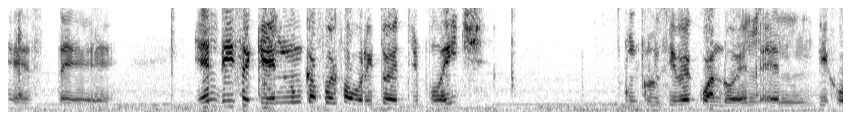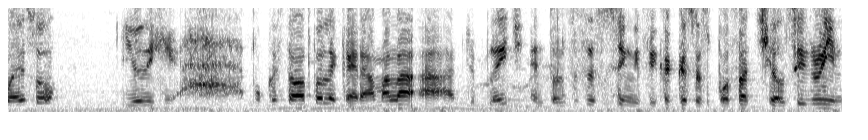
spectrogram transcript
Este, él dice que él nunca fue el favorito de Triple H. Inclusive cuando él, él dijo eso, yo dije, ah, ¿a poco este vato le caerá mal a, a Triple H? Entonces eso significa que su esposa Chelsea Green,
